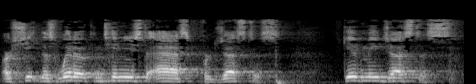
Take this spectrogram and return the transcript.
or she, this widow continues to ask for justice. Give me justice.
